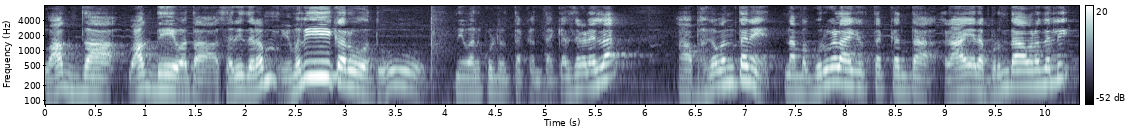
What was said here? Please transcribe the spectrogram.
ವಾಗ್ದ, ವಾಗ್ದೇವತ ಸರಿದರಂ ವಿಮಲೀಕರೋತು ನೀವು ಅಂದ್ಕೊಂಡಿರ್ತಕ್ಕಂಥ ಕೆಲಸಗಳೆಲ್ಲ. ಆ ಭಗವಂತನೇ ನಮ್ಮ ಗುರುಗಳಾಗಿರ್ತಕ್ಕಂಥ ರಾಯರ ಬೃಂದಾವನದಲ್ಲಿ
